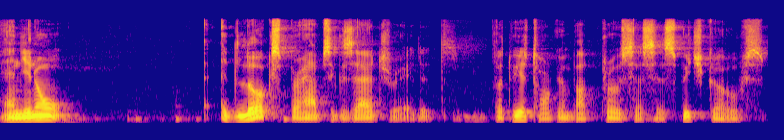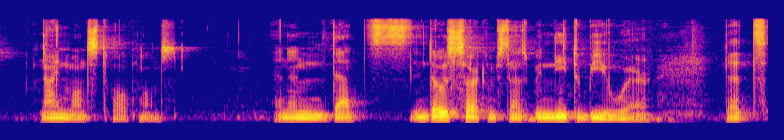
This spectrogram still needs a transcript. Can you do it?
And you know, it looks perhaps exaggerated, but we're talking about processes which goes nine months, 12 months. And in, that, in those circumstances, we need to be aware that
